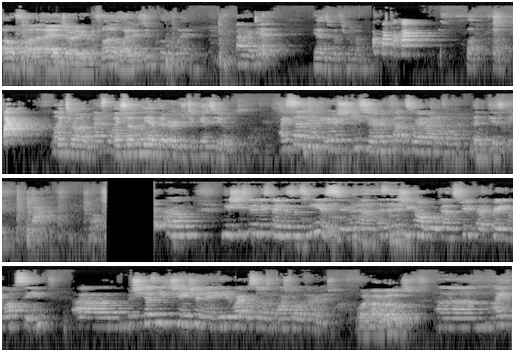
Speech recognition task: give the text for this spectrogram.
Oh, Fauna, I adore you. Fauna, why did you pull away? Uh, I did? Yes, what's wrong? What? What? Like, What's wrong? That's I suddenly have the urge to kiss you. I suddenly have the urge to kiss you. I haven't felt this way about a woman. Then kiss me. Um, she's going to be as famous as he is soon. And as it is, she can't walk down the street without creating a mob scene. Um, but she does need to change her name. Either Whetwhistle doesn't wash well with her image. What about Rose? Um, I,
